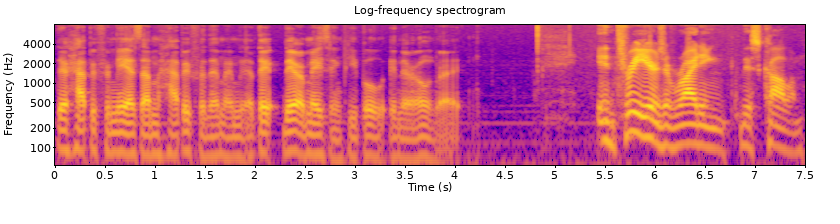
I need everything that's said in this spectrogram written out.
they're happy for me as I'm happy for them. I mean, they're, they're amazing people in their own right. In three years of writing this column,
